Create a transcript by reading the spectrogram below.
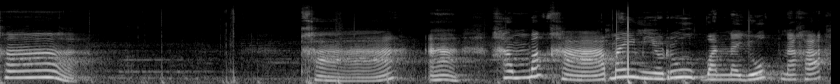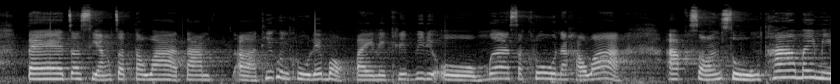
ค่า ขาอ่า คำว่าขาไม่มีรูปวรรณยุกต์นะคะ แต่จะเสียงจัตวาตามที่คุณครูได้บอกไปในคลิปวิดีโอเมื่อสักครู่นะคะว่า อักษรสูงถ้าไม่มี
